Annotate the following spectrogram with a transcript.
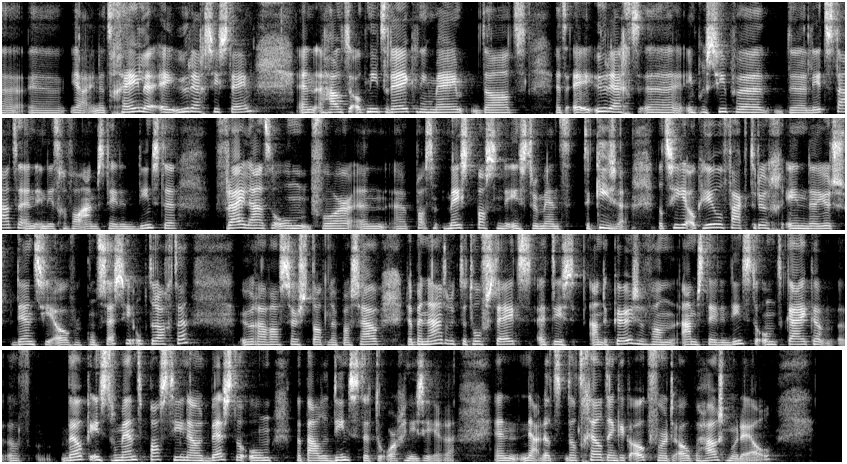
ja, in het gehele EU-rechtssysteem. En houdt er ook niet rekening mee dat het EU-recht in principe de lidstaten, en in dit geval aanbestedende diensten, vrijlaten om voor een pas, meest passende instrument te kiezen. Dat zie je ook heel vaak terug in de jurisprudentie over concessieopdrachten. Urawasser, Stadler, Passau. Daar benadrukt het Hof steeds: het is aan de keuze van aanbestedende diensten om te kijken uh, welk instrument past hier nou het beste om bepaalde diensten te organiseren. En nou, dat, dat geldt denk ik ook voor het open house model.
